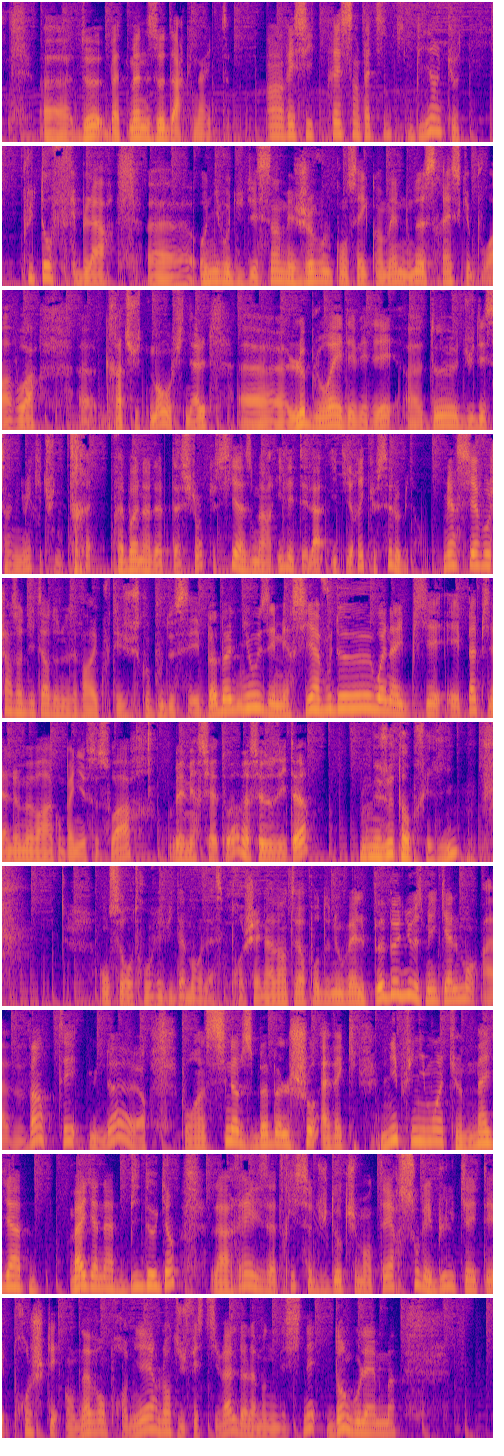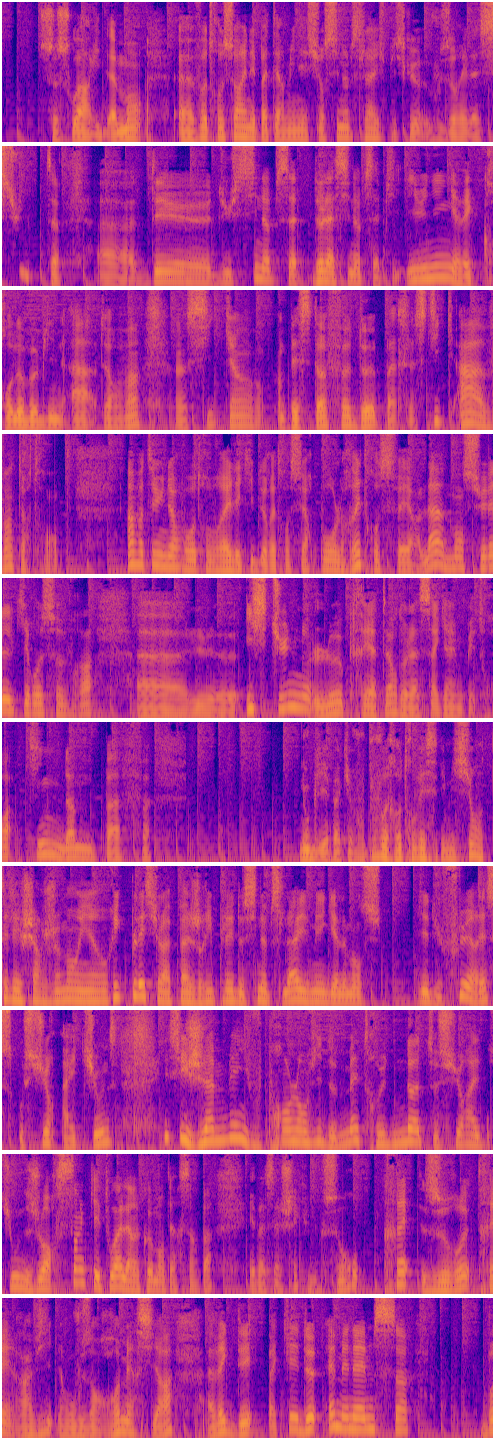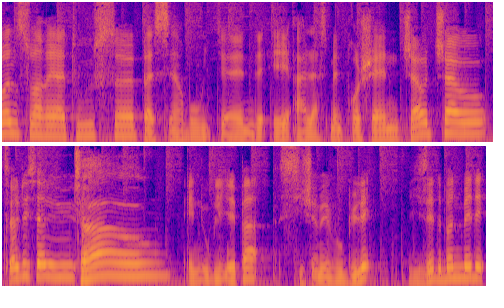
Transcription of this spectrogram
de Batman The Dark Knight. Un récit très sympathique, bien que plutôt faiblard euh, au niveau du dessin, mais je vous le conseille quand même, ne serait-ce que pour avoir euh, gratuitement au final euh, le Blu-ray et DVD de, du dessin animé, qui est une très très bonne adaptation. Que si Asmar il était là, il dirait que c'est le bien. Merci à vous, chers auditeurs, de nous avoir écoutés jusqu'au bout de ces Bubble News, et merci à vous deux, One Eye Pied et Papillal, de m'avoir accompagné ce soir. Ben merci à toi, merci aux auditeurs. Je t'en prie. On se retrouve évidemment la prochaine à 20h pour de nouvelles Bubble News, mais également à 21h pour un Synops Bubble Show avec ni plus ni moins que Maya, Mayana Bideguin, la réalisatrice du documentaire Sous les bulles qui a été projeté en avant-première lors du festival de la bande dessinée d'Angoulême ce soir, évidemment, euh, votre soirée n'est pas terminée sur Synops Live puisque vous aurez la suite euh, de la Synops Happy Evening avec Chronobobine à 20h20 ainsi qu'un best-of de Pass Stick à 20h30. À 21h, vous retrouverez l'équipe de Rétrosphère pour le Rétrosphère, la mensuelle qui recevra euh, Istune, le créateur de la saga MP3 Kingdom Path. N'oubliez pas que vous pouvez retrouver cette émission en téléchargement et en replay sur la page replay de Synops Live, mais également sur du flux RS ou sur iTunes. Et si jamais il vous prend l'envie de mettre une note sur iTunes, genre 5 étoiles et un commentaire sympa, et eh ben sachez que nous serons très heureux, très ravis et on vous en remerciera avec des paquets de M&M's. Bonne soirée à tous, passez un bon week-end et à la semaine prochaine. Ciao ciao Salut salut Ciao Et n'oubliez pas, si jamais vous bullez, lisez de bonnes BD.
